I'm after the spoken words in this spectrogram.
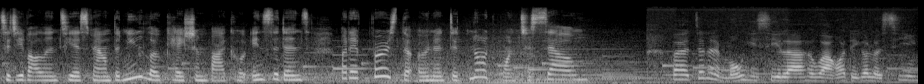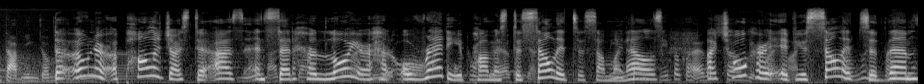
Tzu Chi volunteers found the new location by coincidence, but at first the owner did not want to sell. The owner apologized to us and said her lawyer had already promised to sell it to someone else. I told her if you sell it to them,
